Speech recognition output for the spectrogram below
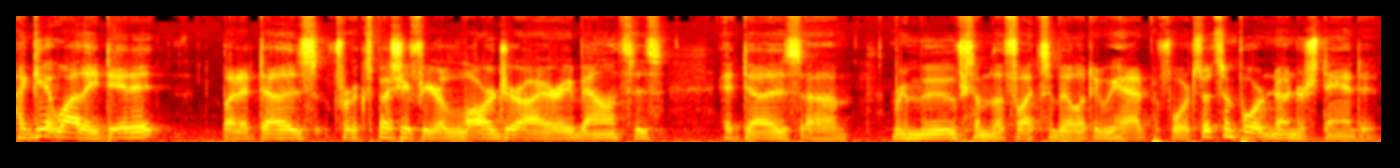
I get why they did it, but it does for especially for your larger IRA balances it does um, remove some of the flexibility we had before. So it's important to understand it.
